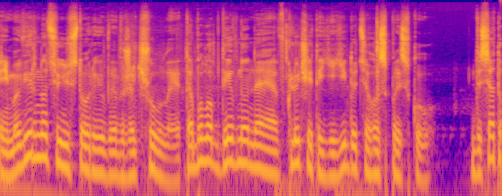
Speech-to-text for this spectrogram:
Ймовірно, цю історію ви вже чули, та було б дивно не включити її до цього списку. 10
